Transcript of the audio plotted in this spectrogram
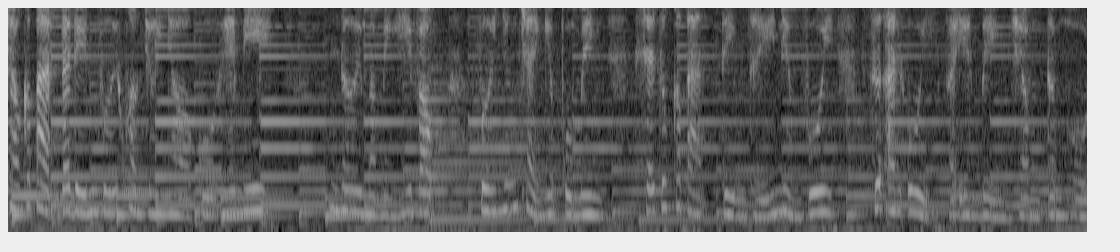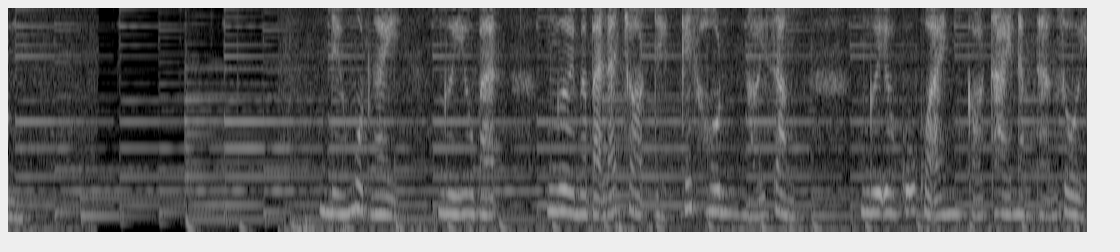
Chào các bạn đã đến với khoảng trời nhỏ của Gemi Nơi mà mình hy vọng với những trải nghiệm của mình sẽ giúp các bạn tìm thấy niềm vui, sự an ủi và yên bình trong tâm hồn. Nếu một ngày người yêu bạn, người mà bạn đã chọn để kết hôn nói rằng người yêu cũ của anh có thai 5 tháng rồi,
